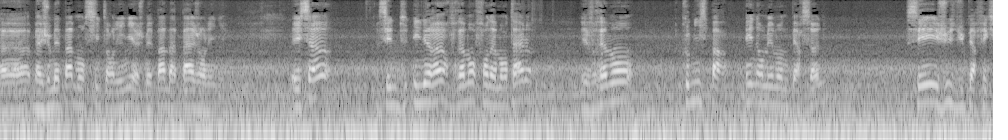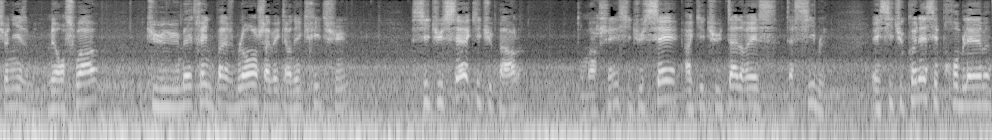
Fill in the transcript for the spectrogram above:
euh, bah, je ne mets pas mon site en ligne, je ne mets pas ma page en ligne. Et ça, c'est une, erreur vraiment fondamentale et vraiment commise par énormément de personnes. C'est juste du perfectionnisme. Mais en soi, tu mettrais une page blanche avec un écrit dessus. Si tu sais à qui tu parles, ton marché, si tu sais à qui tu t'adresses, ta cible, et si tu connais ses problèmes,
